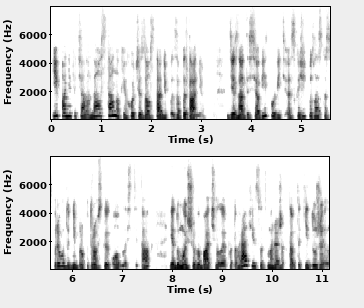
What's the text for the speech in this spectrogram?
І пані Тетяно, наостанок я хочу за останнє запитання дізнатися відповідь. Е, Скажіть, будь ласка, з приводу Дніпропетровської області, так? Я думаю, що ви бачили фотографії в соцмережах, там такі дуже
